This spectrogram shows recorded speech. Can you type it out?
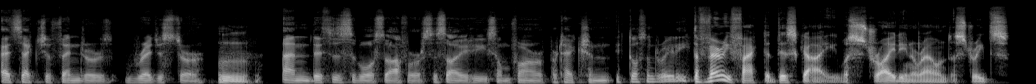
a sex offenders register mm. and this is supposed to offer society some form of protection, it doesn't really. The very fact that this guy was striding around the streets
